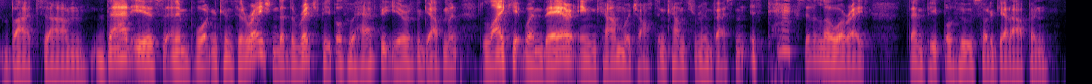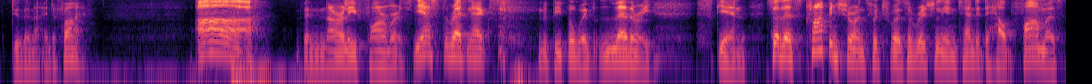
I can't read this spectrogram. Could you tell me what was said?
But um, that is an important consideration that the rich people who have the ear of the government like it when their income, which often comes from investment, is taxed at a lower rate than people who sort of get up and do the nine to five. Ah, the gnarly farmers. Yes, the rednecks, the people with leathery skin. So there's crop insurance, which was originally intended to help farmers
